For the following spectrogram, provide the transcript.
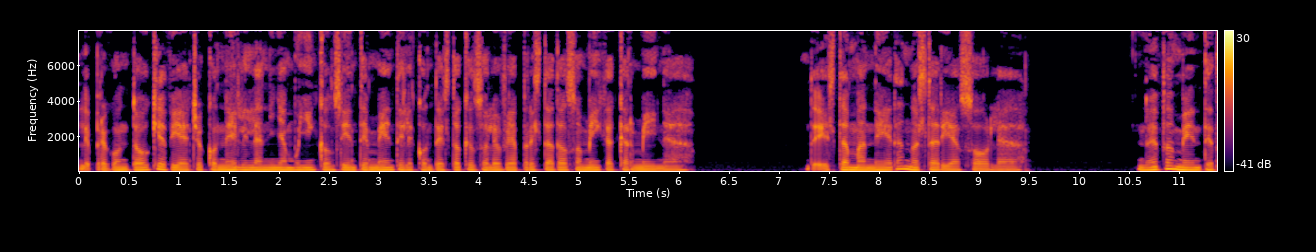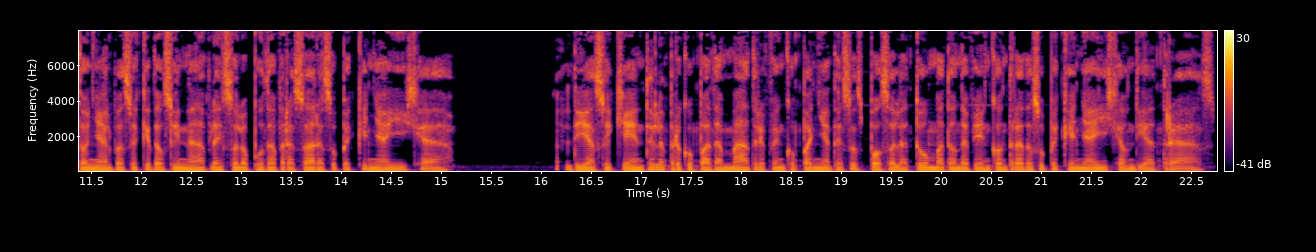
Le preguntó qué había hecho con él y la niña muy inconscientemente le contestó que solo había prestado a su amiga Carmina. De esta manera no estaría sola. Nuevamente doña Alba se quedó sin habla y solo pudo abrazar a su pequeña hija. Al día siguiente la preocupada madre fue en compañía de su esposo a la tumba donde había encontrado a su pequeña hija un día atrás.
